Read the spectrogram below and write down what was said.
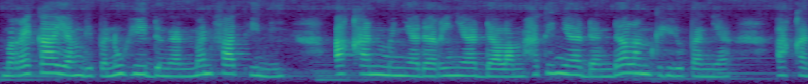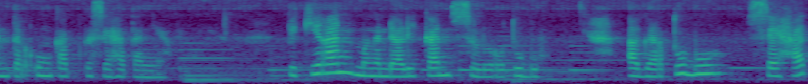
mereka yang dipenuhi dengan manfaat ini akan menyadarinya dalam hatinya dan dalam kehidupannya akan terungkap kesehatannya. Pikiran mengendalikan seluruh tubuh. Agar tubuh sehat,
